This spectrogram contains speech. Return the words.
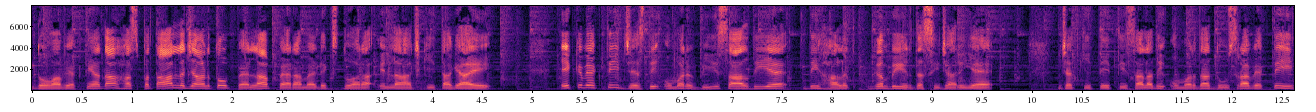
ਦੋਵਾਂ ਵਿਅਕਤੀਆਂ ਦਾ ਹਸਪਤਾਲ ਲਿਜਾਣ ਤੋਂ ਪਹਿਲਾਂ ਪੈਰਾਮੈਡਿਕਸ ਦੁਆਰਾ ਇਲਾਜ ਕੀਤਾ ਗਿਆ ਹੈ ਇੱਕ ਵਿਅਕਤੀ ਜਿਸ ਦੀ ਉਮਰ 20 ਸਾਲ ਦੀ ਹੈ, ਦੀ ਹਾਲਤ ਗੰਭੀਰ ਦੱਸੀ ਜਾ ਰਹੀ ਹੈ, ਜਦਕਿ 33 ਸਾਲਾਂ ਦੀ ਉਮਰ ਦਾ ਦੂਸਰਾ ਵਿਅਕਤੀ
